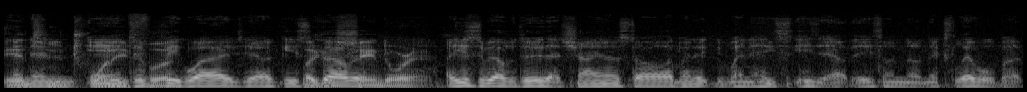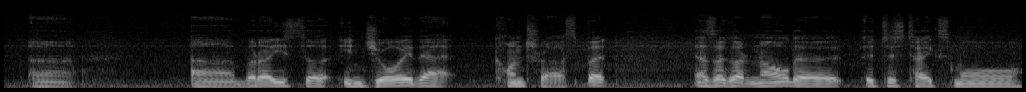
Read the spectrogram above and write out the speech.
and then 20 into foot. big waves. Yeah, I used like to be able to, Shane Dorian. I used to be able to do that Shano style. I mean, it, when he's he's out there, he's on the next level. But uh, uh, but I used to enjoy that contrast. But as I gotten older, it just takes more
